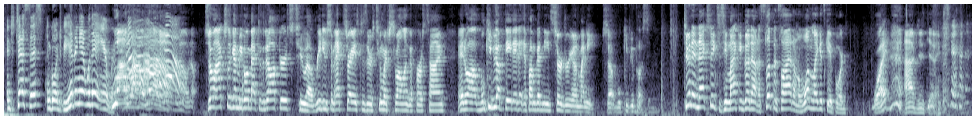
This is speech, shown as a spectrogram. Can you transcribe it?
And to test this, I'm going to be hitting it with a hammer. Whoa, whoa, whoa! No, no. So I'm actually going to be going back to the doctors to uh, redo some x-rays because there was too much swelling the first time. And uh, we'll keep you updated if I'm going to need surgery on my knee. So we'll keep you posted. Tune in next week to see Micah go down a slip and slide on a one-legged skateboard. What? I'm just kidding.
